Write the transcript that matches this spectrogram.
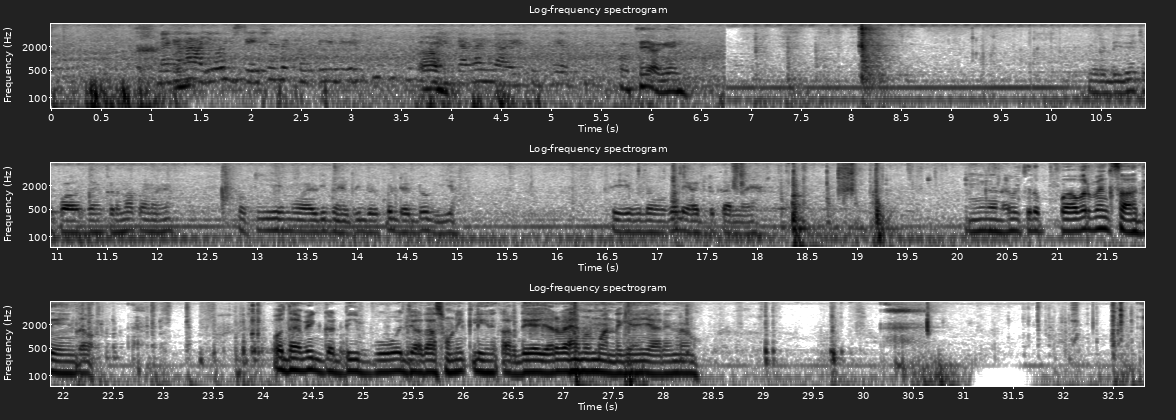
ਮੈਂ ਕਹਿੰਦਾ ਅਸੀਂ ਸਟੇਸ਼ਨ ਤੇ ਖਲੋਤੇ ਜੀ। ਮੈਂ ਕਹਿੰਦਾ ਹੀ ਆਏ ਸਿੱਧੇ ਉੱਥੇ ਆ ਗਏ ਗੱਡੀ ਦੇ ਵਿੱਚ ਪਾਵਰ ਬੈਂਕ ਕੱਢਣਾ ਪੈਣਾ ਹੈ ਕਿਉਂਕਿ ਇਹ ਮੋਬਾਈਲ ਦੀ ਬੈਟਰੀ ਬਿਲਕੁਲ ਡੈੱਡ ਹੋ ਗਈ ਆ। ਤੇ ਵਲੌਗ ਹਲੇ ਐਡਿਟ ਕਰਨਾ ਹੈ। ਇਹ ਕਹਿੰਦਾ ਵੀ ਚਲੋ ਪਾਵਰ ਬੈਂਕ ਸਾਥ ਦੇ ਜਾਂਦਾ ਉਦਾਂ ਵੀ ਗੱਡੀ ਬਹੁਤ ਜ਼ਿਆਦਾ ਸੋਹਣੀ ਕਲੀਨ ਕਰਦੇ ਆ ਯਾਰ ਵੈਸੇ ਮੈਂ ਮੰਨ ਗਿਆ ਯਾਰ ਇਹਨਾਂ ਨੂੰ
